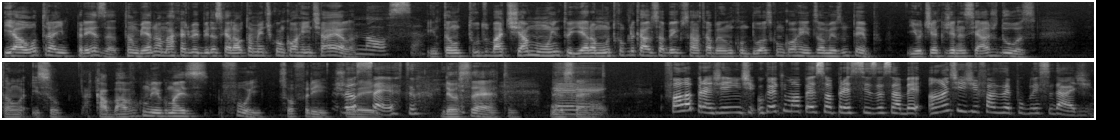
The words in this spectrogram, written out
e a outra empresa também era uma marca de bebidas que era altamente concorrente a ela. Nossa. Então tudo batia muito e era muito complicado saber que você estava trabalhando com duas concorrentes ao mesmo tempo. E eu tinha que gerenciar as duas. Então isso acabava comigo, mas fui, sofri, chorei. Deu certo. Deu certo. Deu É, certo. Fala pra gente o que, é que uma pessoa precisa saber antes de fazer publicidade.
